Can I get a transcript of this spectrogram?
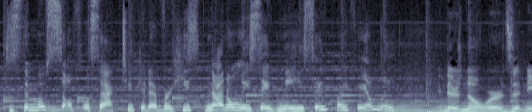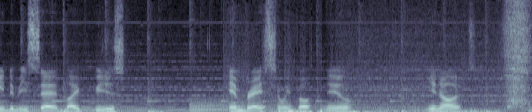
It's the most selfless act you could ever. He's not only saved me, he saved my family. There's no words that need to be said. Like, we just embraced and we both knew, you know, it's,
